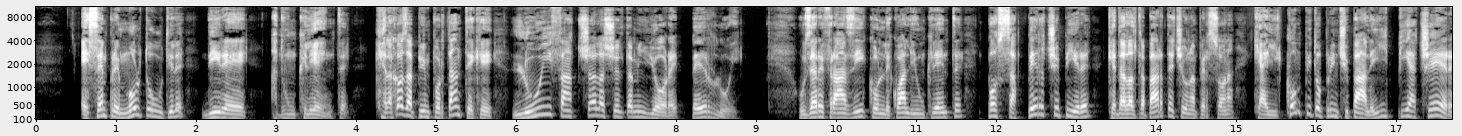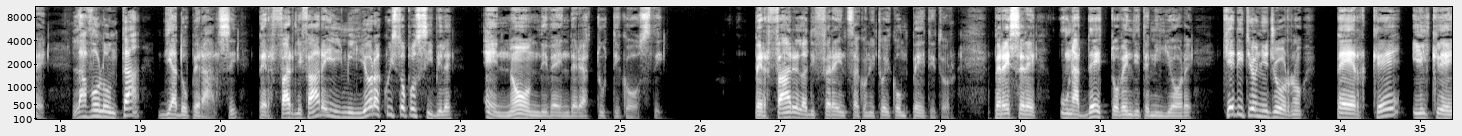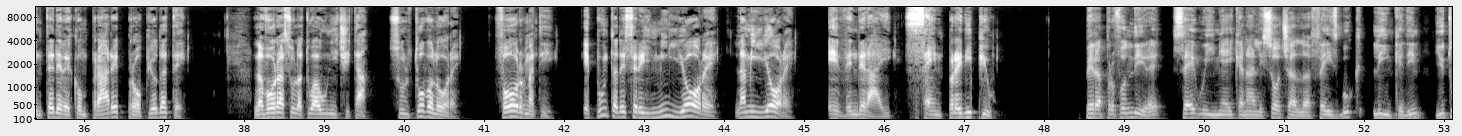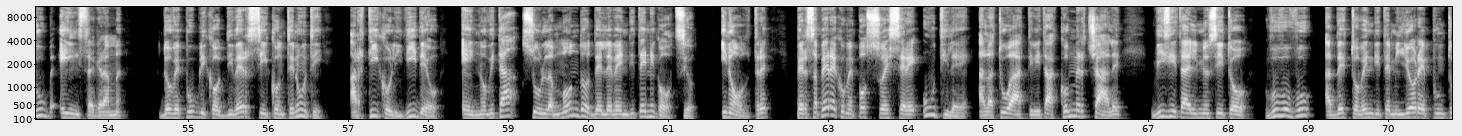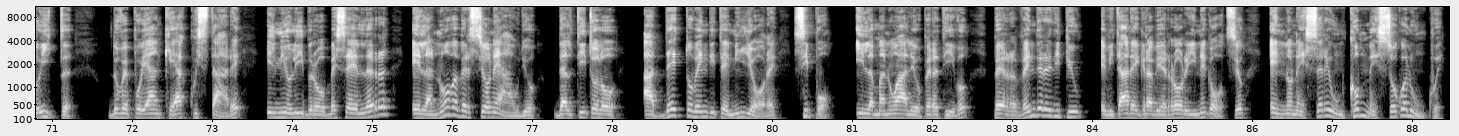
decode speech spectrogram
è sempre molto utile dire ad un cliente che la cosa più importante è che lui faccia la scelta migliore per lui. Usare frasi con le quali un cliente possa percepire che dall'altra parte c'è una persona che ha il compito principale, il piacere, la volontà di adoperarsi per fargli fare il miglior acquisto possibile e non di vendere a tutti i costi. Per fare la differenza con i tuoi competitor, per essere un addetto vendite migliore, chiediti ogni giorno perché il cliente deve comprare proprio da te. Lavora sulla tua unicità, sul tuo valore, formati e punta ad essere il migliore, la migliore e venderai sempre di più. Per approfondire, segui i miei canali social Facebook, LinkedIn, YouTube e Instagram, dove pubblico diversi contenuti, articoli, video e novità sul mondo delle vendite in negozio. Inoltre, per sapere come posso essere utile alla tua attività commerciale, visita il mio sito www.addettovenditemigliore.it dove puoi anche acquistare il mio libro bestseller e la nuova versione audio dal titolo Addetto vendite migliore si può, il manuale operativo per vendere di più, evitare gravi errori in negozio e non essere un commesso qualunque.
